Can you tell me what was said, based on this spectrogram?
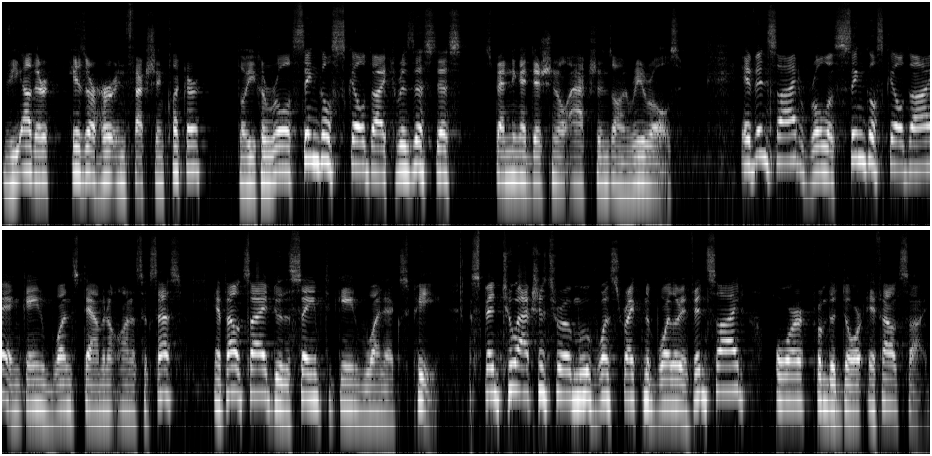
the other his or her infection clicker, though you can roll a single skill die to resist this, spending additional actions on rerolls. If inside, roll a single skill die and gain 1 stamina on a success. If outside, do the same to gain 1 XP. Spend 2 actions to remove 1 strike from the boiler if inside, or from the door if outside.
